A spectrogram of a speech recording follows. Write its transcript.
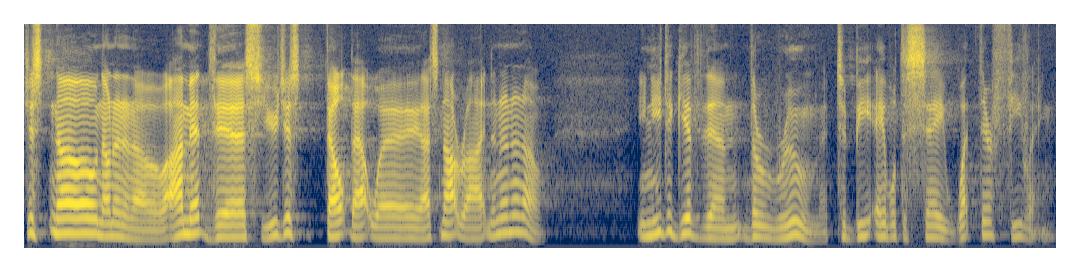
Just, no, no, no, no, no. I meant this. You just felt that way. That's not right. No, no, no, no. You need to give them the room to be able to say what they're feeling,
